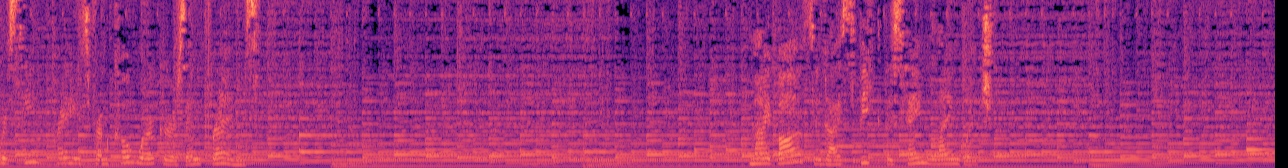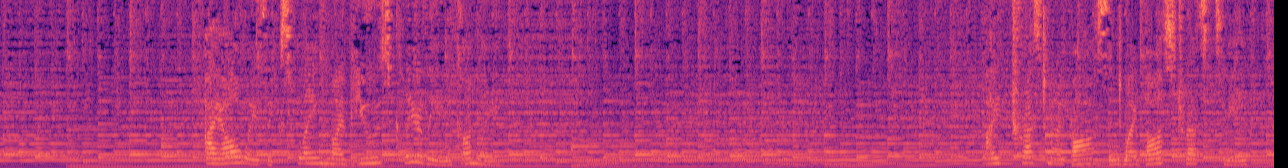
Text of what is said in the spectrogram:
Receive praise from coworkers and friends. My boss and I speak the same language. I always explain my views clearly and calmly. I trust my boss and my boss trusts me.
